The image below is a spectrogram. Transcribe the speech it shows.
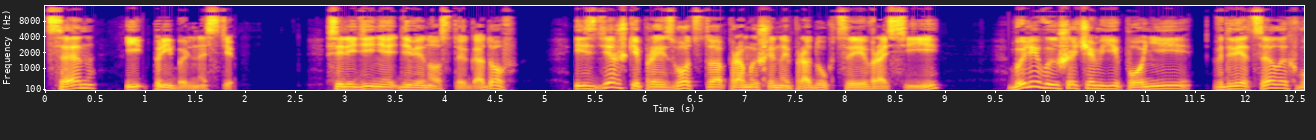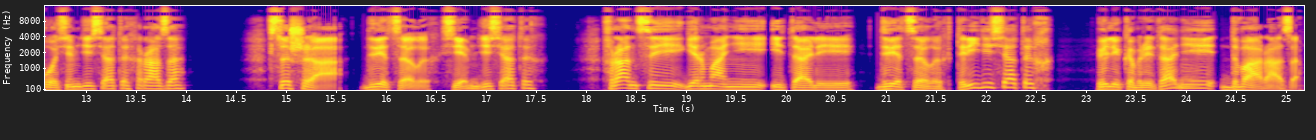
цен и прибыльности. В середине 90-х годов издержки производства промышленной продукции в России были выше, чем в Японии в 2,8 раза, в США 2,7, Франции, Германии, Италии 2,3, Великобритании 2 раза.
